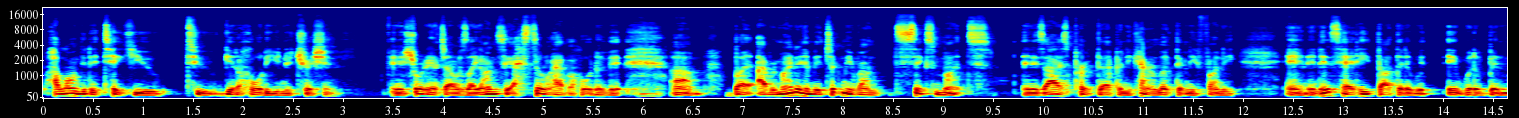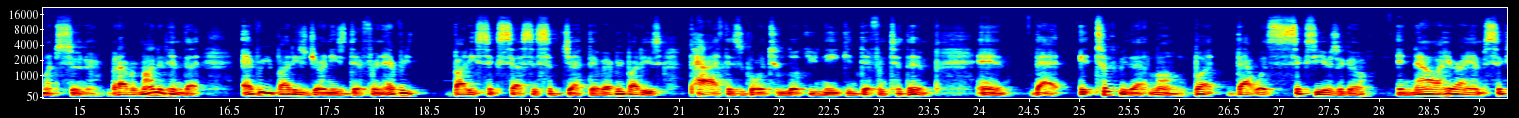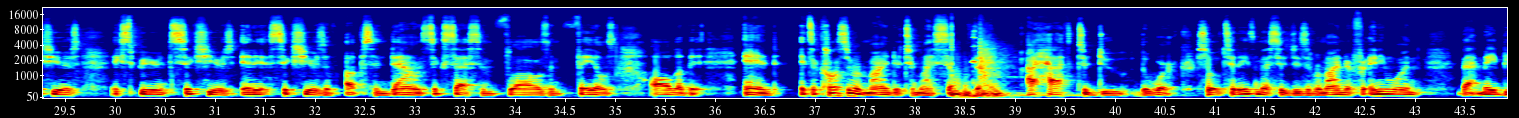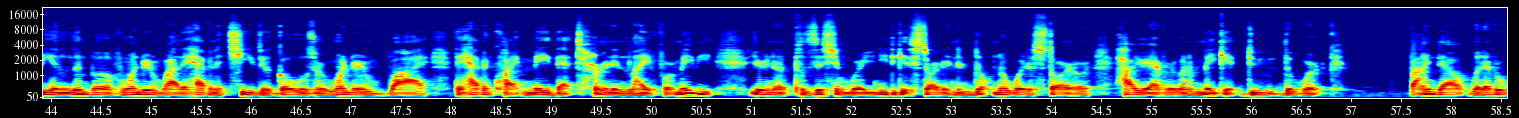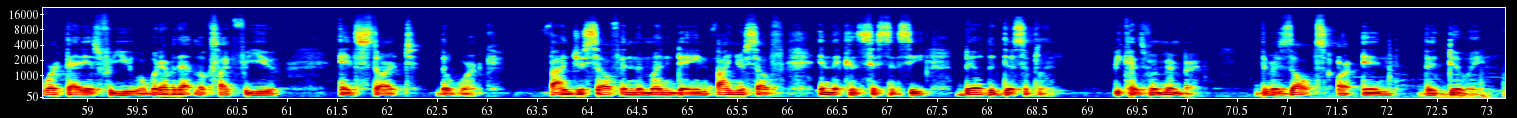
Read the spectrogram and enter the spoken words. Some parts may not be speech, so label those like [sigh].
How long did it take you to get a hold of your nutrition? And the short answer, I was like, honestly, [laughs] I still don't have a hold of it. Um, but I reminded him it took me around six months. And his eyes perked up and he kind of looked at me funny. And in his head, he thought that it would it would have been much sooner. But I reminded him that everybody's journey is different. Everybody's success is subjective. Everybody's path is going to look unique and different to them. And that it took me that long, but that was six years ago. And now here I am, six years experience, six years in it, six years of ups and downs, success and flaws and fails, all of it. And it's a constant reminder to myself that I have to do the work. So today's message is a reminder for anyone that may be in limbo of wondering why they haven't achieved their goals or wondering why they haven't quite made that turn in life. Or maybe you're in a position where you need to get started and don't know where to start or how you're ever going to make it. Do the work. Find out whatever work that is for you or whatever that looks like for you and start the work. Find yourself in the mundane, find yourself in the consistency, build the discipline. Because remember, the results are in the doing.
